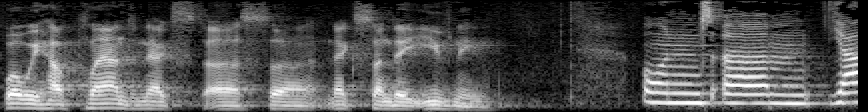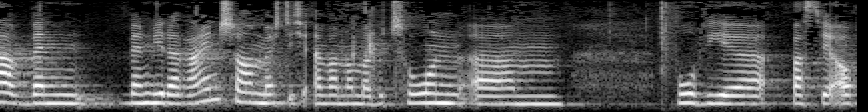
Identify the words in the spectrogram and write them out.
what we have planned next, uh, uh, next Sunday evening. Und ähm, ja, wenn, wenn wir da reinschauen, möchte ich einfach nochmal betonen, ähm, wo wir, was wir auch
